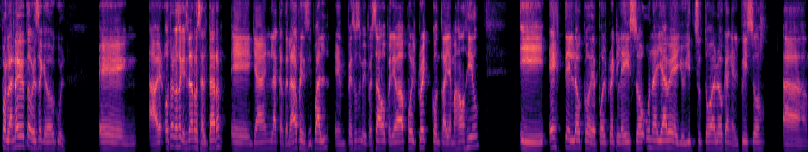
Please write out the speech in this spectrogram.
Por la anécdota hubiese quedado cool. En- a ver, otra cosa que quisiera resaltar, eh, ya en la cartelera principal, en peso semipesado, peleaba Paul Craig contra Yamaha Hill. Y este loco de Paul Craig le hizo una llave de Jiu-Jitsu toda loca en el piso a,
